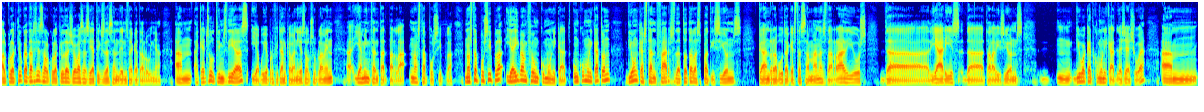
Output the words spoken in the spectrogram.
El col·lectiu Catarsi és el col·lectiu de joves asiàtics descendents de Catalunya. Um, aquests últims dies, i avui aprofitant que venies al suplement, uh, ja hem intentat parlar. No està possible. No està possible i ahir van fer un comunicat. Un comunicat on diuen que estan farts de totes les peticions que han rebut aquestes setmanes de ràdios, de diaris, de televisions. Mm, diu aquest comunicat, llegeixo, eh? Um,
